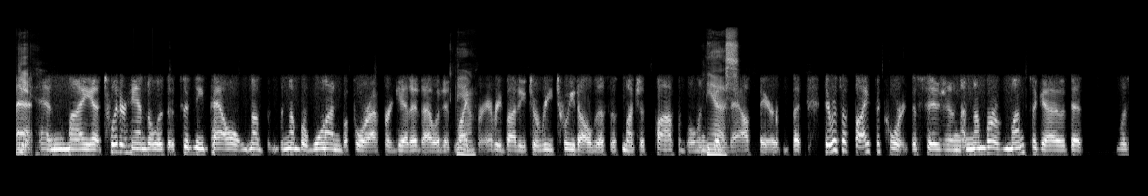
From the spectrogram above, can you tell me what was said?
Yeah. Uh, and my uh, Twitter handle is at Sidney Powell, num- the number one. Before I forget it, I would yeah. like for everybody to retweet all this as much as possible and yes. get it out there. But there was a FISA court decision a number of months ago that was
